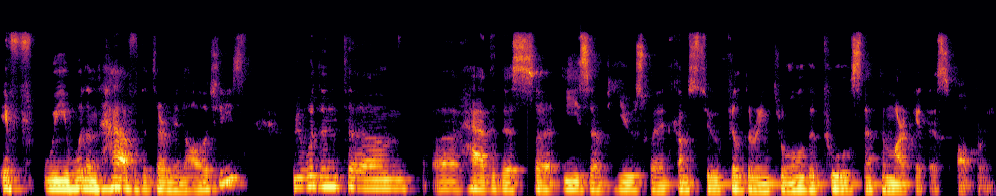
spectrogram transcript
If we wouldn't have the terminologies we wouldn't um, uh, have this uh, ease of use when it comes to filtering through all the tools that the market is offering.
